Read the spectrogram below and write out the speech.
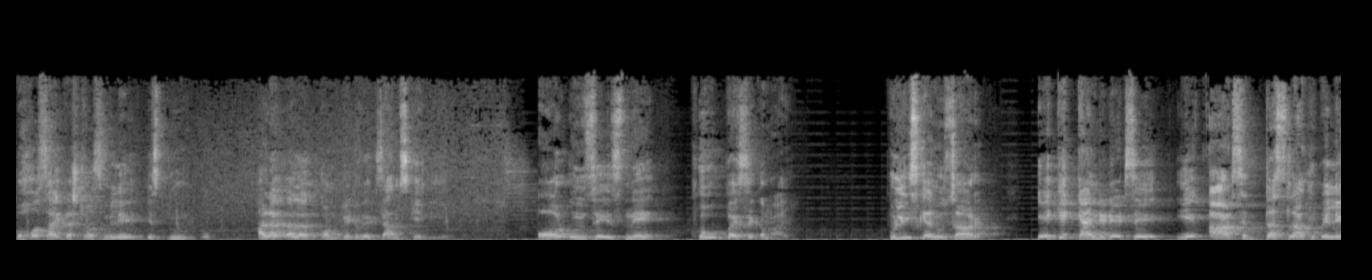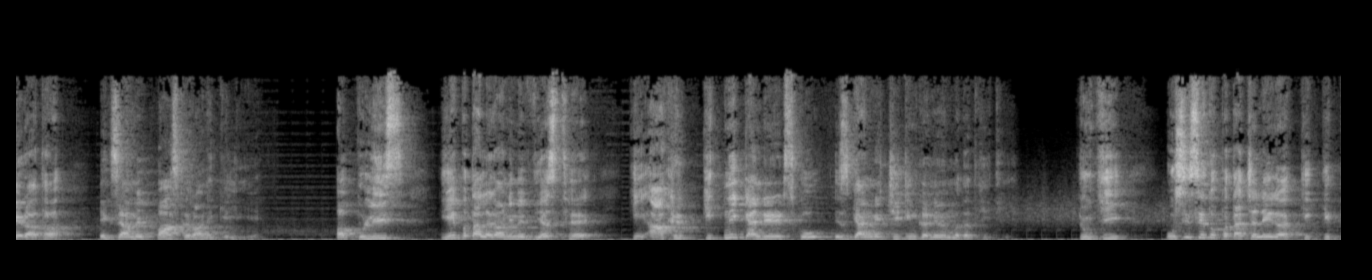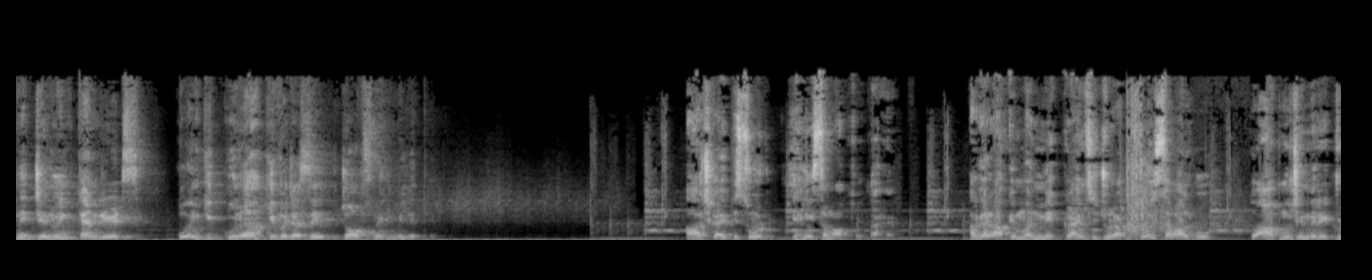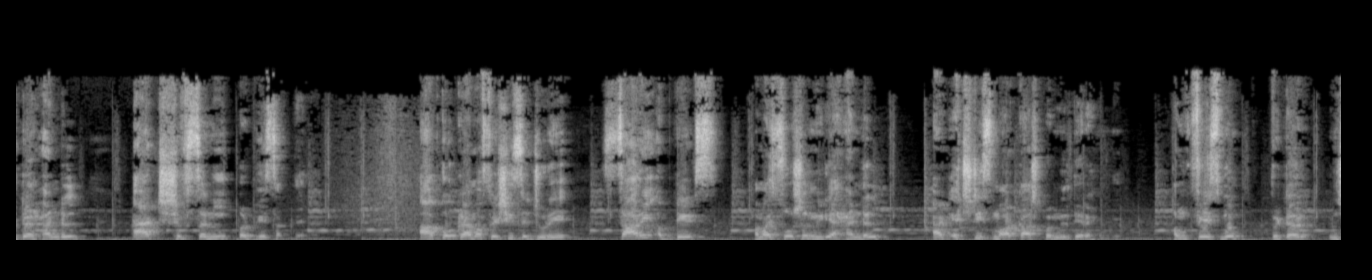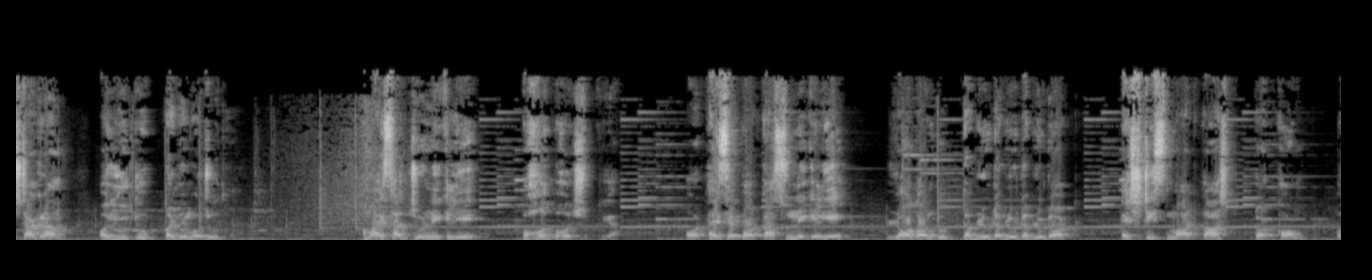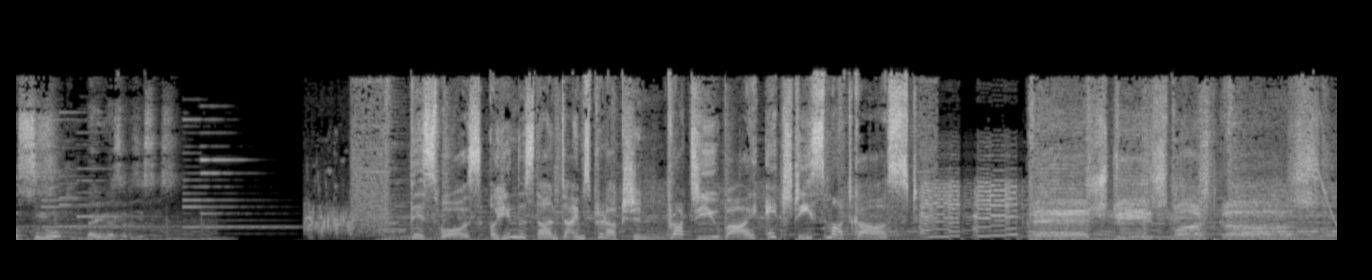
बहुत सारे कस्टमर्स मिले इस टीम को अलग अलग कॉम्पिटेटिव एग्ज़ाम्स के लिए। और उनसे इसने खूब पैसे कमाए। पुलिस के अनुसार एक एक कैंडिडेट से ये आठ से दस लाख रुपए ले रहा था एग्ज़ाम में पास कराने के लिए। अब पुलिस ये पता लगाने में व्यस्त है कि आखिर कितने कैंडिडेट्स को इस गैंग ने चीटिंग करने में मदद की थी। क्योंकि उसी से तो पता चलेगा कि कितने जेन्युइन कैंडिडेट्स को इनकी गुनाह की वजह से जॉब्स नहीं मिले थे। आज का एपिसोड यहीं समाप्त होता है। अगर आपके मन में क्राइम से जुड़ा कोई सवाल हो तो आप मुझे मेरे ट्विटर हैंडल एट शिवसनी पर भेज सकते हैं। आपको क्राइम ऑफेशी से जुड़े सारे अपडेट्स हमारे social media handle at H T पर मिलते रहेंगे। हम फेसबुक ट्विटर इंस्टाग्राम और यूट्यूब पर भी मौजूद हैं। हमारे साथ जुड़ने के लिए बहुत बहुत शुक्रिया। और ऐसे पॉडकास्ट सुनने के लिए log on to W W W dot H T Smartcast dot com और सुनो नए नज़रिए से। This was a Hindustan Times production brought to you by HT Smartcast. HT Smartcast.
